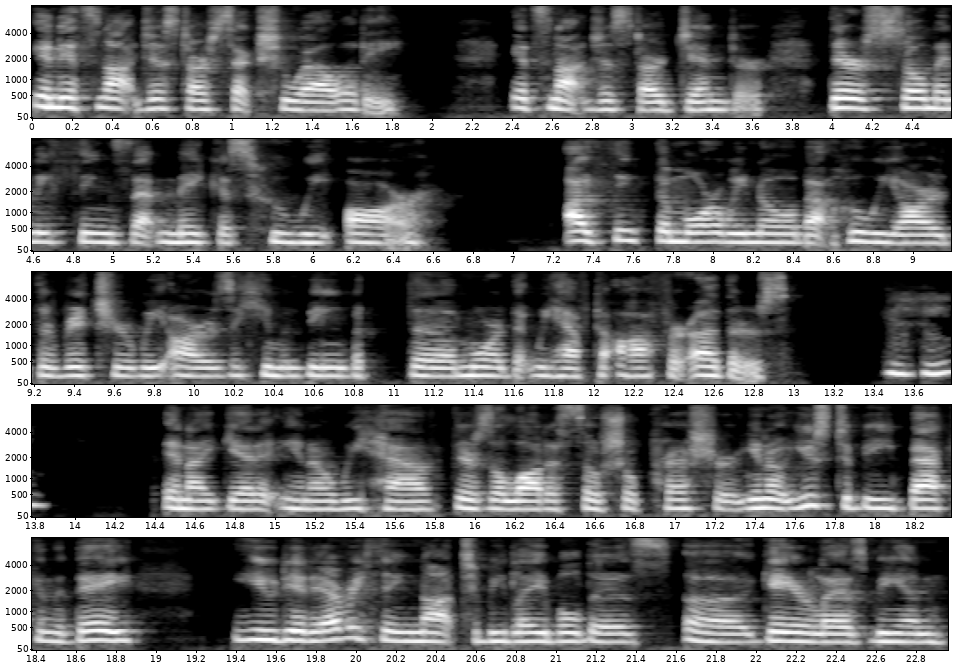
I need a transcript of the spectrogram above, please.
And it's not just our sexuality. It's not just our gender. There are so many things that make us who we are. I think the more we know about who we are, the richer we are as a human being, but the more that we have to offer others. Mm-hmm. And I get it. You know, we have, there's a lot of social pressure. You know, it used to be back in the day, you did everything not to be labeled as uh, gay or lesbian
